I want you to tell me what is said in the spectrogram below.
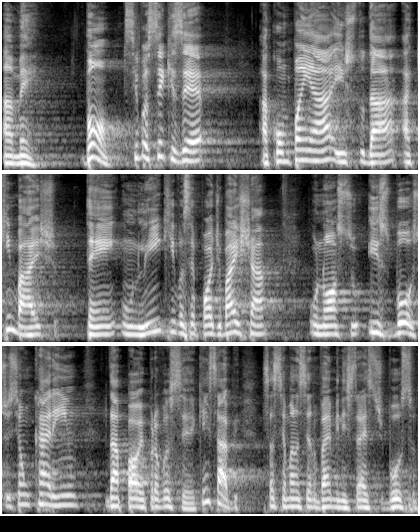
Amém. Bom, se você quiser acompanhar e estudar, aqui embaixo tem um link você pode baixar o nosso esboço. Isso é um carinho da Power para você. Quem sabe essa semana você não vai ministrar esse esboço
